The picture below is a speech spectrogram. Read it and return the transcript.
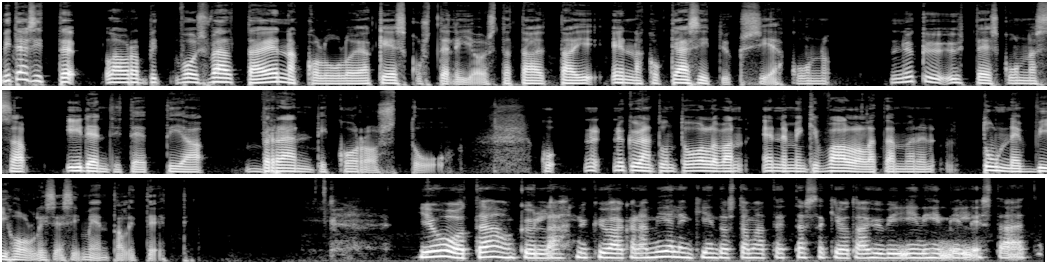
Mitä sitten, Laura, voisi välttää ennakkoluuloja keskustelijoista tai, tai ennakkokäsityksiä, kun nykyyhteiskunnassa identiteetti ja brändi korostuu? Kun ny- nykyään tuntuu olevan ennemminkin vallalla tämmöinen tunnevihollisesi mentaliteetti. Joo, tämä on kyllä nykyaikana mielenkiintoista, että tässäkin jotain hyvin inhimillistä, että,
